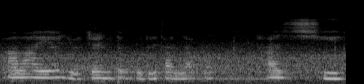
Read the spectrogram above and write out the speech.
하마이아 여자인데 물을 달라고 하시나요?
